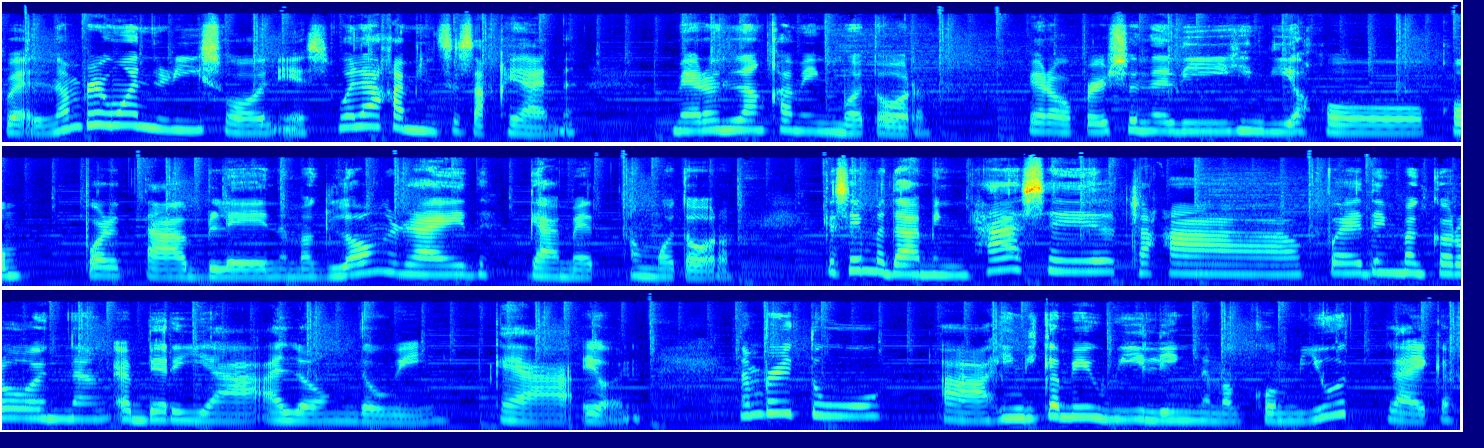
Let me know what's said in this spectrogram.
Well, number one reason is wala kaming sasakyan. Meron lang kaming motor. Pero personally, hindi ako komportable na mag long ride gamit ang motor. Kasi madaming hassle, tsaka pwedeng magkaroon ng aberya along the way. Kaya, yun. Number two, uh, hindi kami willing na mag-commute like uh,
